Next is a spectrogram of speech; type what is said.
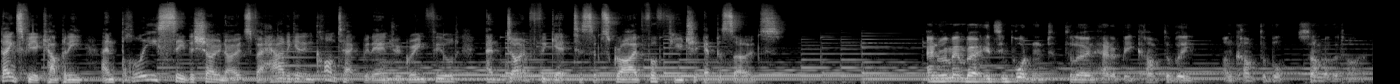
Thanks for your company, and please see the show notes for how to get in contact with Andrew Greenfield, and don't forget to subscribe for future episodes. And remember, it's important to learn how to be comfortably uncomfortable some of the time.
